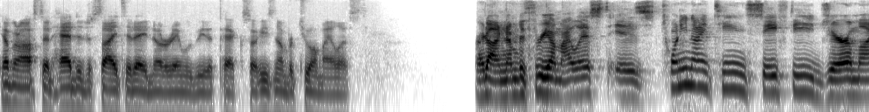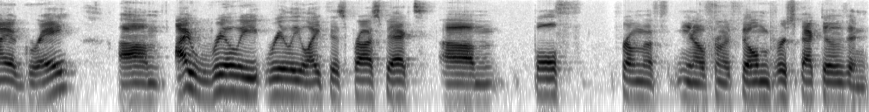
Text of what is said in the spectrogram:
Kevin Austin had to decide today, Notre Dame would be the pick. So he's number two on my list. Right on. Number three on my list is 2019 safety Jeremiah Gray. Um, I really, really like this prospect, um, both from a you know from a film perspective and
